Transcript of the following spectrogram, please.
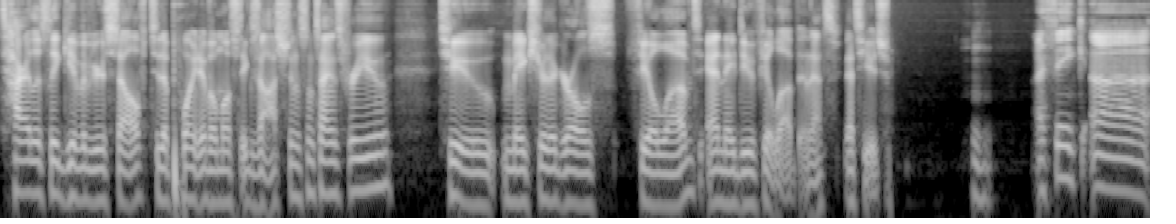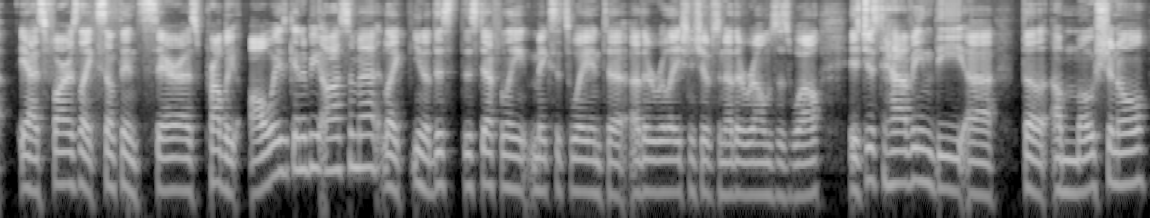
tirelessly give of yourself to the point of almost exhaustion sometimes for you to make sure the girls feel loved, and they do feel loved, and that's that's huge. I think, uh, yeah, as far as like something Sarah's probably always going to be awesome at, like you know, this this definitely makes its way into other relationships and other realms as well. Is just having the uh, the emotional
